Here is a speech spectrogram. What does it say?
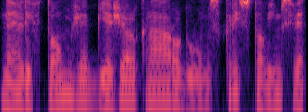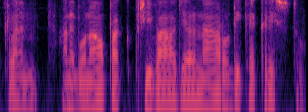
ne v tom, že běžel k národům s Kristovým světlem, anebo naopak přiváděl národy ke Kristu.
